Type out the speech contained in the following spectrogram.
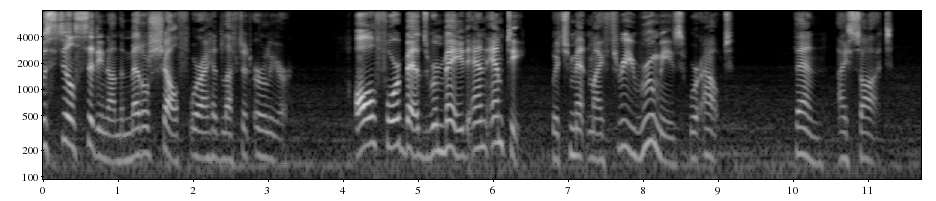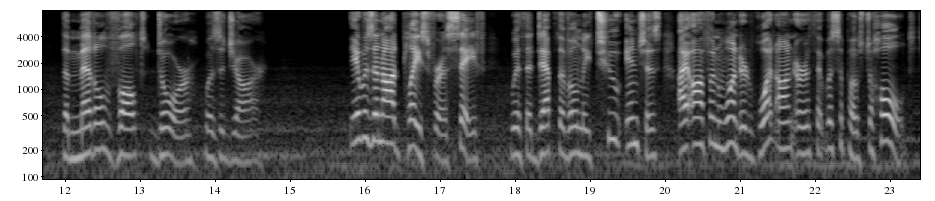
was still sitting on the metal shelf where I had left it earlier. All four beds were made and empty, which meant my three roomies were out. Then I saw it. The metal vault door was ajar. It was an odd place for a safe. With a depth of only two inches, I often wondered what on earth it was supposed to hold.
